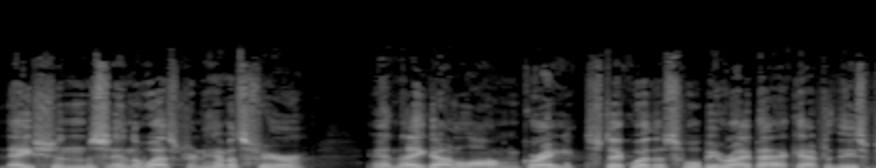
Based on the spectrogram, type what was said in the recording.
nations in the Western Hemisphere, and they got along great. Stick with us. We'll be right back after these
